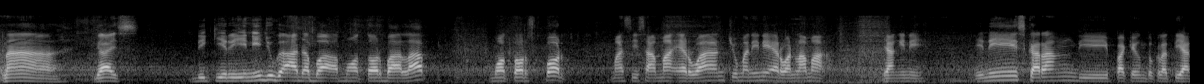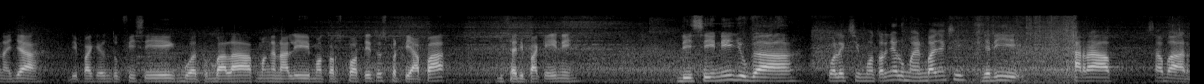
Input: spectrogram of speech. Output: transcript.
Nah, guys, di kiri ini juga ada motor balap, motor sport. Masih sama R1, cuman ini R1 lama. Yang ini. Ini sekarang dipakai untuk latihan aja. Dipakai untuk fisik, buat pembalap, mengenali motor sport itu seperti apa, bisa dipakai ini. Di sini juga koleksi motornya lumayan banyak sih. Jadi harap sabar.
